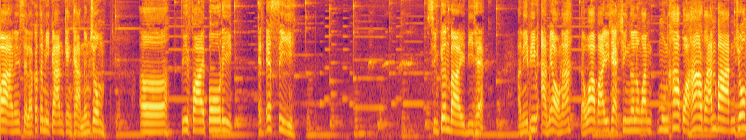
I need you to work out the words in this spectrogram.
ว่าอันนี้เสร็จแล้วก็จะมีการแข่งขันนะชม เอ่อฟรีไฟโปรลีก SSC ซิงเกิลบาย d t แทอันนี้พี่อ่านไม่ออกนะ แต่ว่าบายดีแท็ชิงเงินรางวัลมูลค่ากว่า 5 ล้านบาทคุณผู้ชม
